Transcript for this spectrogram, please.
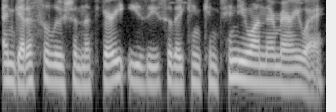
and get a solution that's very easy so they can continue on their merry way.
